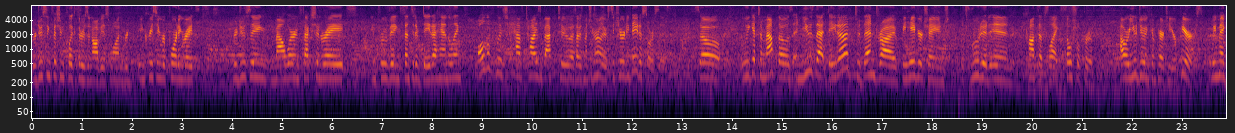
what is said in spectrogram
reducing phishing click-throughs is an obvious one, re increasing reporting rates, reducing malware infection rates, improving sensitive data handling, all of which have ties back to, as I was mentioning earlier, security data sources. So we get to map those and use that data to then drive behavior change that's rooted in concepts like social proof. How are you doing compared to your peers? We make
